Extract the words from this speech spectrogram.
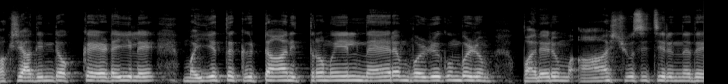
പക്ഷെ അതിന്റെ ഒക്കെ ഇടയിൽ മയ്യത്ത് കിട്ടാൻ ഇത്രമേൽ നേരം വഴുകുമ്പോഴും പലരും ആശ്വസിച്ചിരുന്നത്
